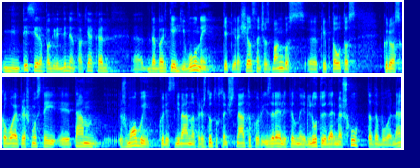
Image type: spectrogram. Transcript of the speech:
mintis yra pagrindinė tokia, kad dabar tie gyvūnai, kaip yra šėlstančios bangos, kaip tautos, kurios kovoja prieš mus, tai e, tam žmogui, kuris gyveno prieš 2000 metų, kur Izraelį pilna ir liūtų, ir dar meškų tada buvo, ne,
